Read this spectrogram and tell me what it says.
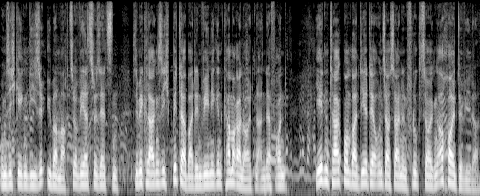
um sich gegen diese Übermacht zur Wehr zu setzen. Sie beklagen sich bitter bei den wenigen Kameraleuten an der Front. Jeden Tag bombardiert er uns aus seinen Flugzeugen, auch heute wieder.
